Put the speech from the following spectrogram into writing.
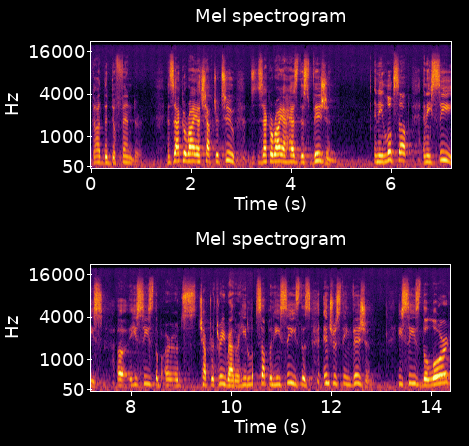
God the defender. In Zechariah chapter 2, Zechariah has this vision, and he looks up and he sees uh, he sees the, chapter 3 rather, he looks up and he sees this interesting vision. He sees the Lord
